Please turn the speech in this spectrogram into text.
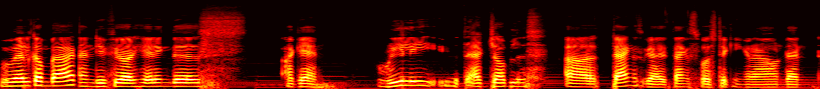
Welcome back, and if you are hearing this again really you that jobless? Uh thanks guys. Thanks for sticking around. And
